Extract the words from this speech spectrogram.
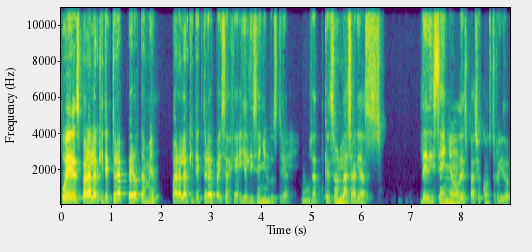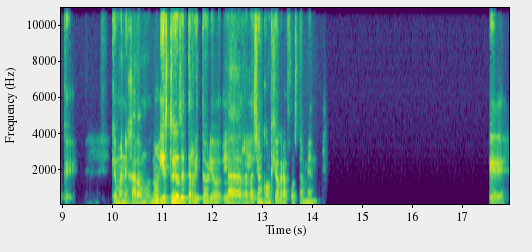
pues, para la arquitectura, pero también para la arquitectura de paisaje y el diseño industrial, ¿no? O sea, que son las áreas de diseño de espacio construido que, que manejábamos, ¿no? Y estudios de territorio, la relación con geógrafos también. Que,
